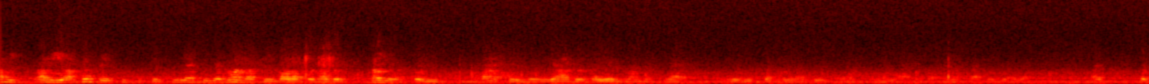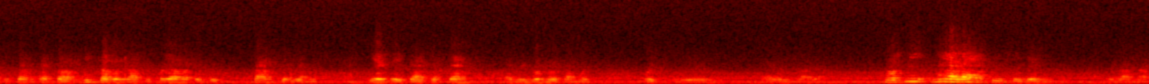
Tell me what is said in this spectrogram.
Ami, ami a konkrét kicsit illeti, hogy a normatív alapon adott nagyon szorít másfél milliárdot a jegybank le visszamulatásra ezt a visszavonulási folyamatot, hogy számszerűen érzékeltettem, ezért gondoltam, hogy, hogy elutaljam. Most mi, milyen lehetőségeink vannak?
